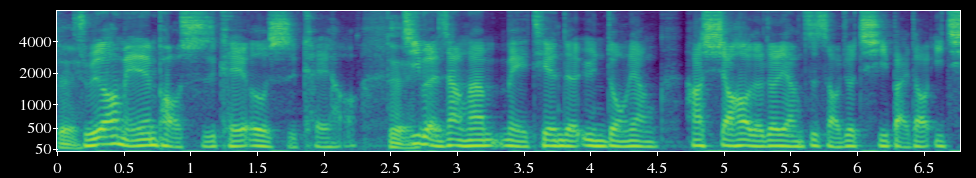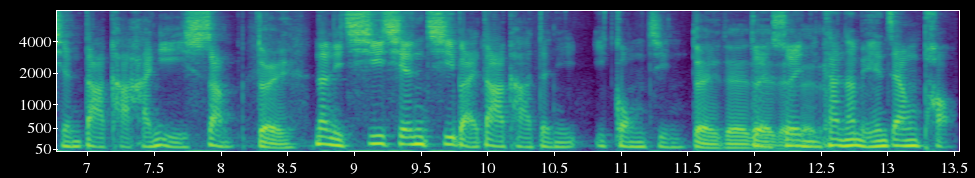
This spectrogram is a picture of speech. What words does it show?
对，主要他每天跑十 K、二十 K，好，对，基本上他每天的运动量，他消耗的热量至少就七百到一千大卡含以上，对。那你七千七百大卡等于一公斤，对对对，对，对，所以你看他每天这样跑。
